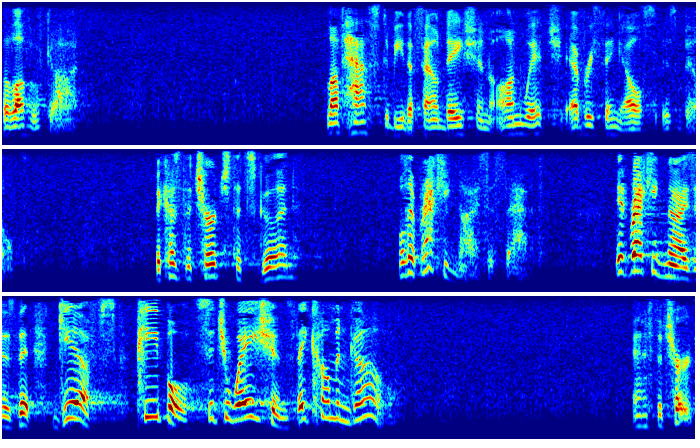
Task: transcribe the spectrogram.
the love of God. Love has to be the foundation on which everything else is built. Because the church that's good, well, it recognizes that. It recognizes that gifts, people, situations, they come and go. And if the church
